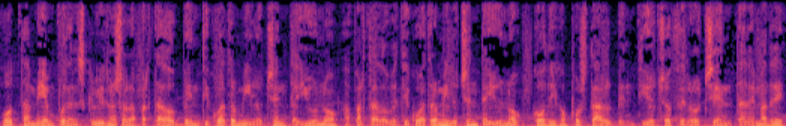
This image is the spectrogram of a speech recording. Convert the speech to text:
o también pueden escribirnos al apartado 24081, apartado 24081, código postal 28080 de Madrid.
